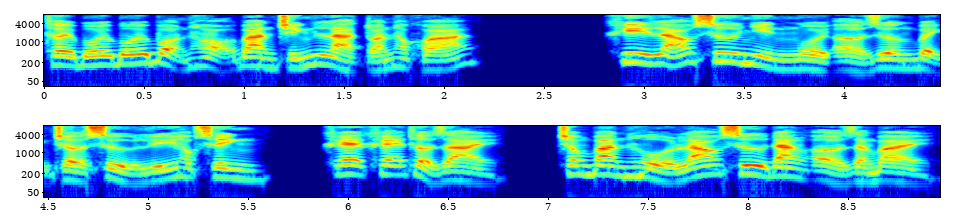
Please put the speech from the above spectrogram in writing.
Thời bối bối bọn họ ban chính là toán học hóa. Khi lão sư nhìn ngồi ở giường bệnh chờ xử lý học sinh, khe khe thở dài, trong ban hồ lão sư đang ở giảng bài,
